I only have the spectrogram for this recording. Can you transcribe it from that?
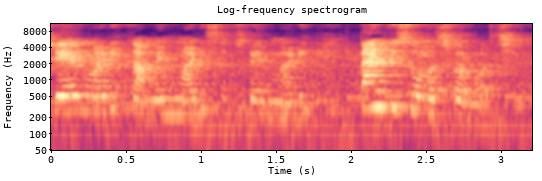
ಶೇರ್ ಮಾಡಿ ಕಮೆಂಟ್ ಮಾಡಿ ಸಬ್ಸ್ಕ್ರೈಬ್ ಮಾಡಿ. Thank you so much for watching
